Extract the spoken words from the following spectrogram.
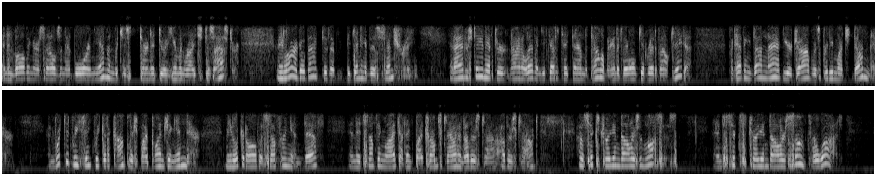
and involving ourselves in that war in Yemen, which has turned into a human rights disaster. I mean, Laura, go back to the beginning of this century. And I understand after 9-11, you've got to take down the Taliban if they won't get rid of Al-Qaeda. But having done that, your job was pretty much done there. And what did we think we could accomplish by plunging in there? I mean, look at all the suffering and death. And it's something like, I think by Trump's count and others count, others count, uh, six trillion dollars in losses. And six trillion dollars sunk for what?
